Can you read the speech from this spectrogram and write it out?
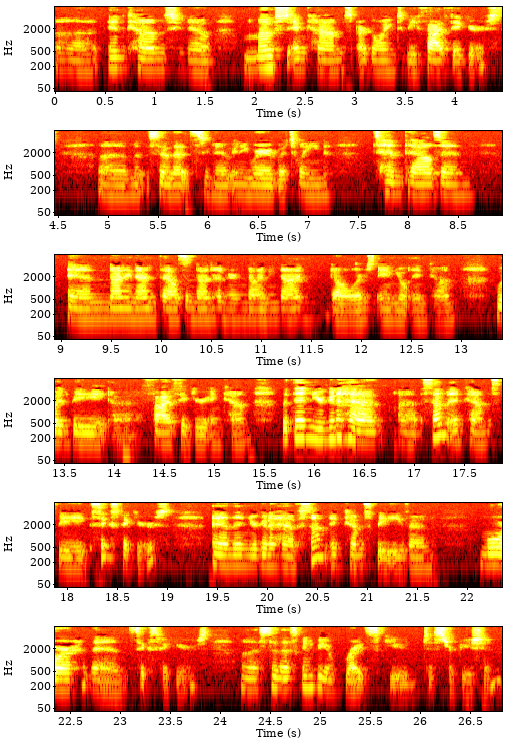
uh, incomes, you know, most incomes are going to be five figures. Um, so that's, you know, anywhere between 10000 and $99,999 annual income would be uh, five figure income. But then you're going to have uh, some incomes be six figures, and then you're going to have some incomes be even more than six figures. Uh, so that's going to be a right skewed distribution.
